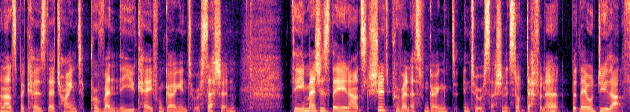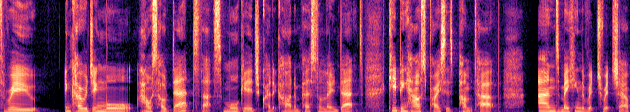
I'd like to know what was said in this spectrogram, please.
And that's because they're trying to prevent the UK from going into recession. The measures they announced should prevent us from going into a recession. It's not definite, but they will do that through encouraging more household debt, that's mortgage, credit card, and personal loan debt, keeping house prices pumped up, and making the rich richer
